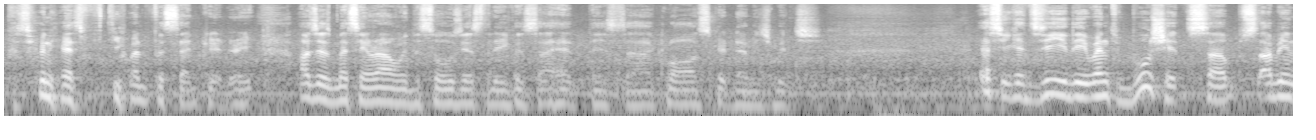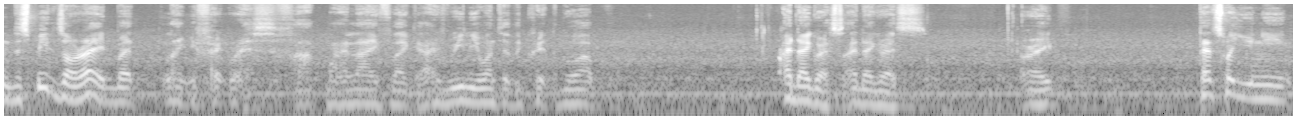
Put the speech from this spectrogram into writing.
because he only has 51% crit rate I was just messing around with the souls yesterday because I had this uh, claws crit damage which as you can see, they went to bullshit subs. I mean, the speed's alright, but like effect rest, fuck my life. Like I really wanted the crit to go up. I digress. I digress. Alright, that's what you need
